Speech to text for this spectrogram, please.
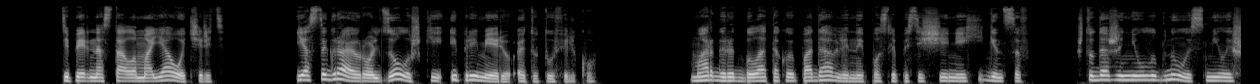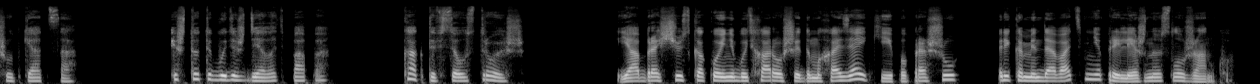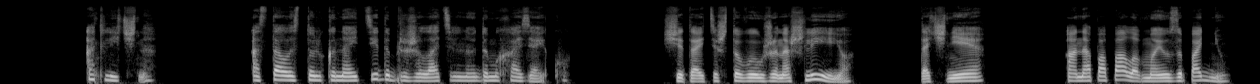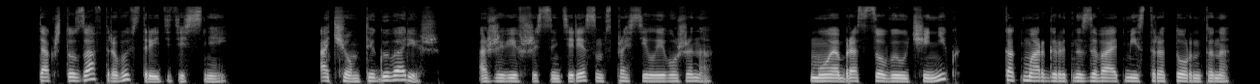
Теперь настала моя очередь. Я сыграю роль Золушки и примерю эту туфельку. Маргарет была такой подавленной после посещения Хиггинсов, что даже не улыбнулась с милой шутки отца. «И что ты будешь делать, папа? Как ты все устроишь?» «Я обращусь к какой-нибудь хорошей домохозяйке и попрошу рекомендовать мне прилежную служанку. Отлично. Осталось только найти доброжелательную домохозяйку. Считайте, что вы уже нашли ее. Точнее, она попала в мою западню, так что завтра вы встретитесь с ней. «О чем ты говоришь?» — оживившись с интересом, спросила его жена. «Мой образцовый ученик, как Маргарет называет мистера Торнтона,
